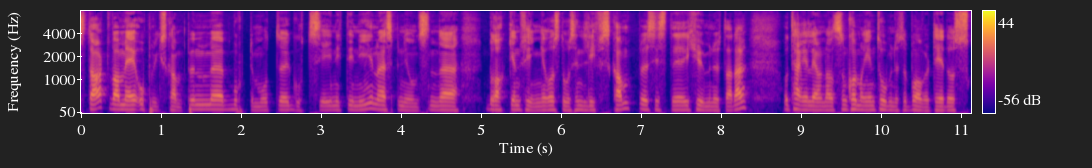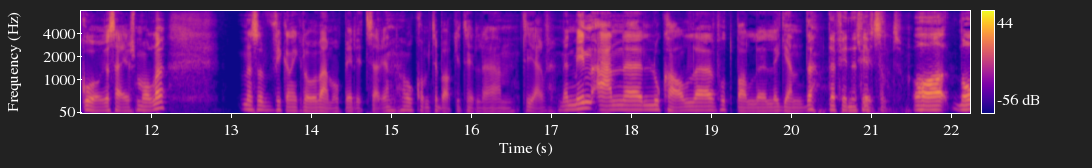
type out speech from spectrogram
start, var med i opprykkskampen eh, borte mot uh, Godset i 99, når Espen Johnsen eh, brakk en finger og sto sin livskamp de siste 20 minutter der. Og Terje Leonardsen kommer inn to minutter på overtid og skårer seiersmålet. Men så fikk han ikke lov å være med opp i Eliteserien og kom tilbake til, eh, til Jerv. Men min er en eh, lokal eh, fotballegende. Definitivt. Tvilsomt. Og nå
